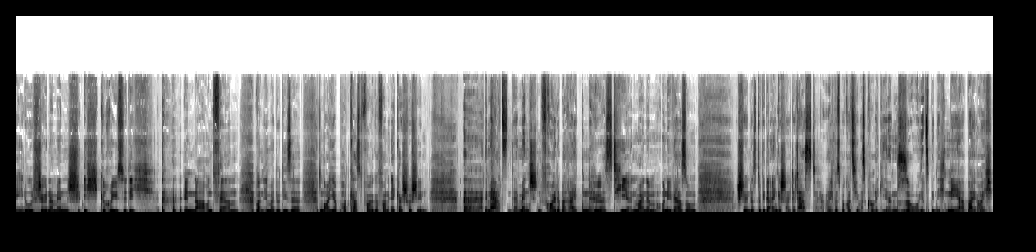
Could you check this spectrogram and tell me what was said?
Hey du schöner Mensch, ich grüße dich in nah und fern, wann immer du diese neue Podcast-Folge von Eka Schuschin äh, im Herzen der Menschen Freude bereiten hörst hier in meinem Universum. Schön, dass du wieder eingeschaltet hast. Ich muss mal kurz hier was korrigieren. So, jetzt bin ich näher bei euch.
